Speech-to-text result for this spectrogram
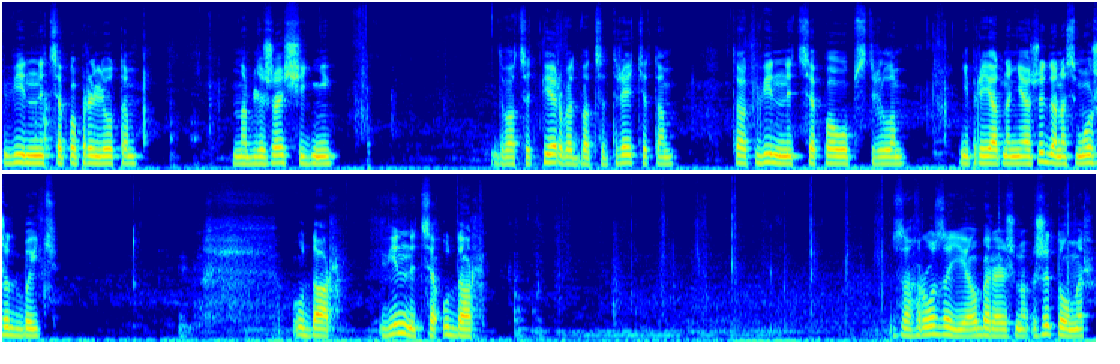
Вінниця по прильотам на ближайші дні. 21, 23 там. Так, Винница по обстрелам. Неприятная неожиданность может быть. Удар. Винница, удар. Загроза є, обережно. Житомир.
